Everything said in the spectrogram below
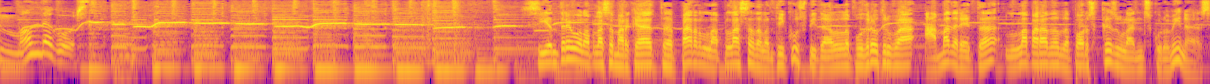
amb molt de gust. Si entreu a la plaça Mercat per la plaça de l'antic hospital, podreu trobar a mà dreta la parada de ports casolans Coromines,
